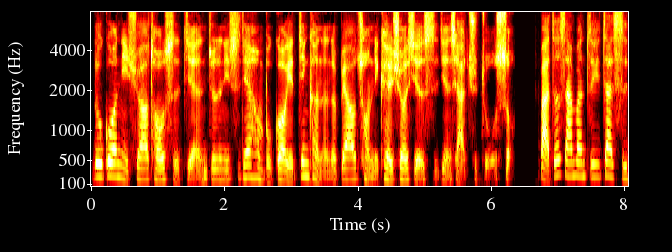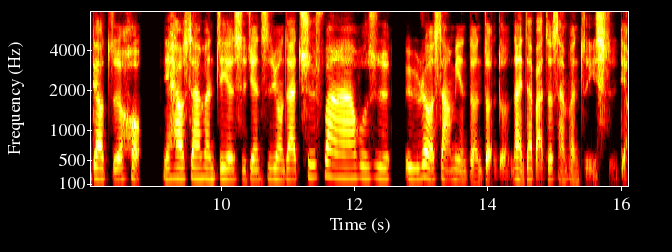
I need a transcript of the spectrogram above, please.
如果你需要偷时间，就是你时间很不够，也尽可能的不要从你可以休息的时间下去着手，把这三分之一再撕掉之后，你还有三分之一的时间是用在吃饭啊，或是。娱乐上面等等的，那你再把这三分之一撕掉，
